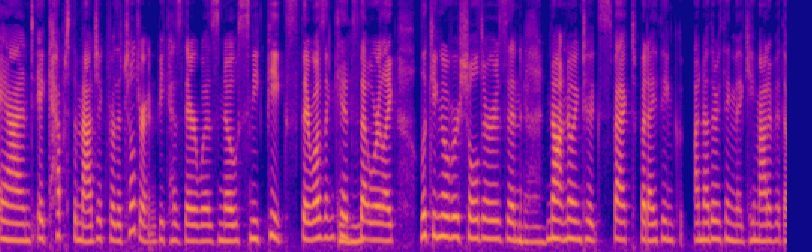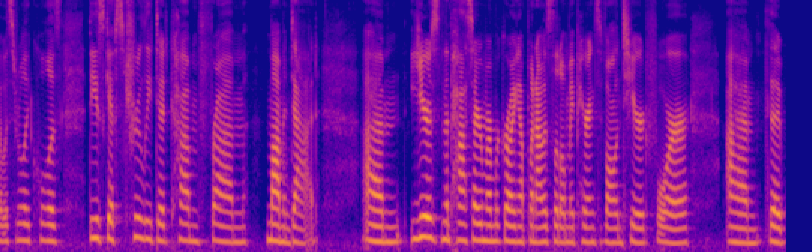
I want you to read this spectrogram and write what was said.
and it kept the magic for the children because there was no sneak peeks there wasn't kids that were like looking over shoulders and Yeah. not knowing to expect but i think another thing that came out of it that was really cool is these gifts truly did come from mom and dad um, years in the past i remember growing up when i was little my parents volunteered for um, the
